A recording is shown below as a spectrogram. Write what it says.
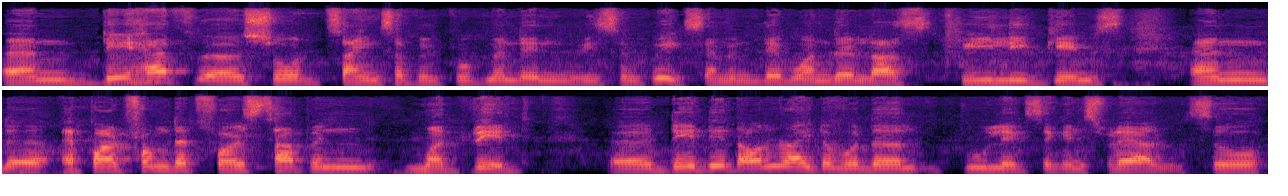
And they mm. have uh, showed signs of improvement in recent weeks. I mean, they won their last three league games. And uh, apart from that first half in Madrid, uh, they did all right over the two legs against Real. So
